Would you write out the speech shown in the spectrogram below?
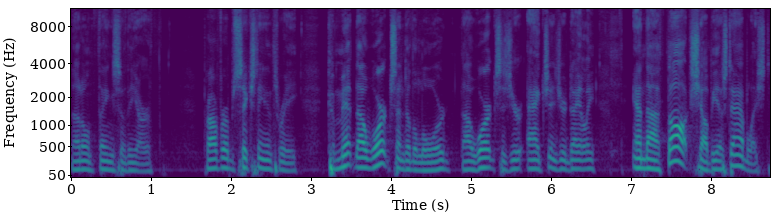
not on things of the earth. Proverbs 16 and 3. Commit thy works unto the Lord. Thy works is your actions, your daily, and thy thoughts shall be established.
